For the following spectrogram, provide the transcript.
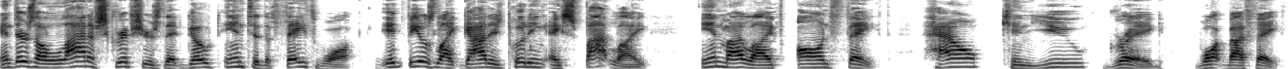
And there's a lot of scriptures that go into the faith walk. It feels like God is putting a spotlight in my life on faith. How can you, Greg, walk by faith?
